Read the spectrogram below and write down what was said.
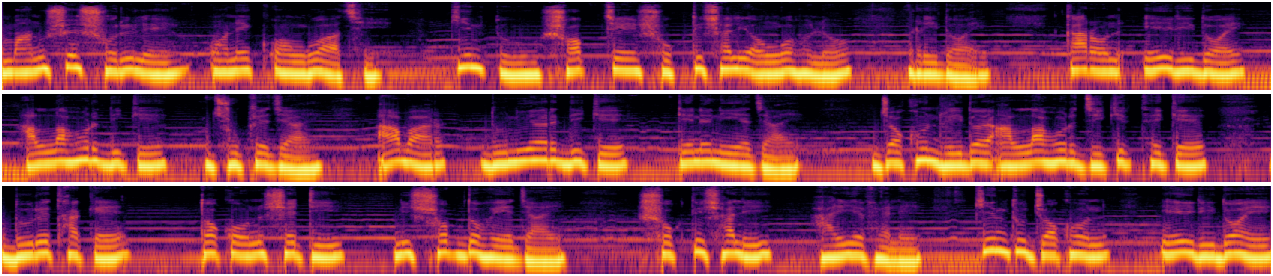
মানুষের শরীরে অনেক অঙ্গ আছে, কিন্তু সবচেয়ে শক্তিশালী অঙ্গ হলো হৃদয়। কারণ এই হৃদয় আল্লাহর দিকে ঝুঁকে যায়, আবার দুনিয়ার দিকে টেনে নিয়ে যায়। যখন হৃদয় আল্লাহর জিকির থেকে দূরে থাকে, তখন সেটি নিঃশব্দ হয়ে যায়, শক্তিশালী হারিয়ে ফেলে। কিন্তু যখন এই হৃদয়ে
